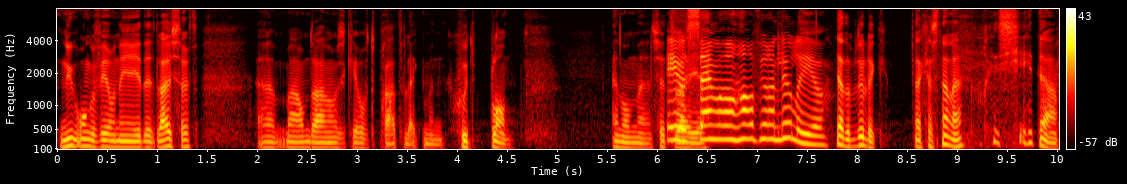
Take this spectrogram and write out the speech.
nu ongeveer wanneer je dit luistert. maar om daar nog eens een keer over te praten lijkt me een goed plan. En dan zitten hey, wij... zijn we al een half uur aan het lullen, joh. Ja, dat bedoel ik. Dat gaat snel, hè? Oh, shit. Ja.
